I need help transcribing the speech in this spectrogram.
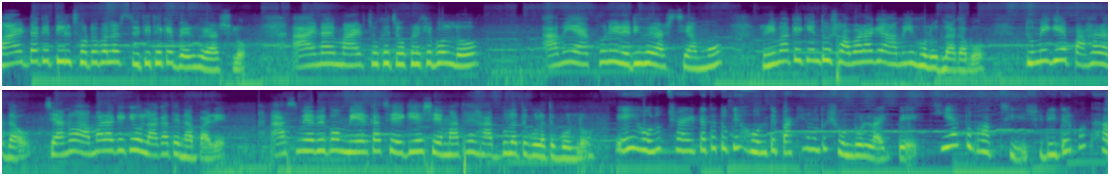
মায়ের ডাকে তিল ছোটবেলার স্মৃতি থেকে বের হয়ে আসলো। আয়নায় মায়ের চোখে চোখ রেখে বলল আমি এখনই রেডি হয়ে আসছি আম্মু। রিমাকে কিন্তু সবার আগে আমিই হলুদ লাগাবো। তুমি গিয়ে পাহারা দাও যেন আমার আগে কেউ লাগাতে না পারে। আসমিয়া বেগম মেয়ের কাছে এগিয়ে এসে মাথায় হাত বুলাতে বুলাতে বলল এই হলুদ শাড়িটাতে তোকে হলদে পাখির মতো সুন্দর লাগবে। কি এত ভাবছিস? হৃদের কথা?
